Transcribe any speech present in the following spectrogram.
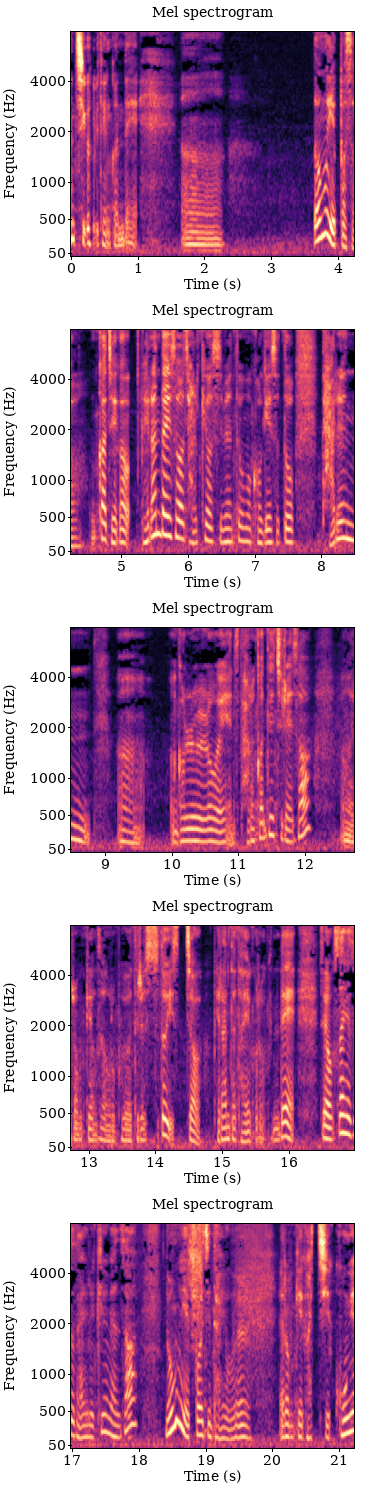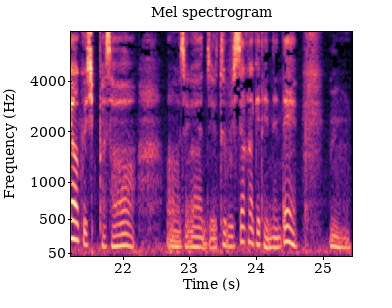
직업이 된 건데 어, 너무 예뻐서 그러니까 제가 베란다에서 잘 키웠으면 또 뭐 거기에서 또 다른 어, 걸로 다른 컨텐츠를 해서 어, 여러분께 영상으로 보여드릴 수도 있죠. 베란다 다육으로. 근데 제가 옥상에서 다육을 키우면서 너무 예뻐진 다육을 여러분께 같이 공유하고 싶어서 어, 제가 이제 유튜브를 시작하게 됐는데 음,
